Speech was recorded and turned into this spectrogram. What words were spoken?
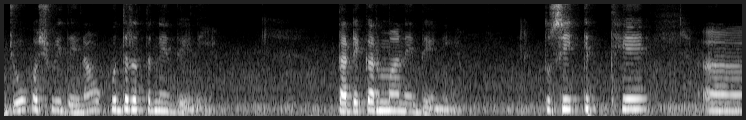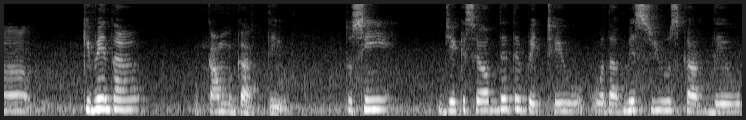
ਜੋ ਕੁਝ ਵੀ ਦੇਣਾ, ਉਹ ਕੁਦਰਤ ਨੇ ਦੇਣੀ ਹੈ। ਤੁਹਾਡੇ ਕਰਮਾਂ ਨੇ ਦੇਣੀ ਹੈ। ਤੁਸੀਂ ਕਿੱਥੇ ਕਿਵੇਂ ਦਾ ਕੰਮ ਕਰਦੇ ਹੋ? ਤੁਸੀਂ ਜੇ ਕਿਸੇ ਅਹੁਦੇ ਤੇ ਬੈਠੇ ਹੋ, ਉਹਦਾ ਮਿਸਯੂਜ਼ ਕਰਦੇ ਹੋ,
